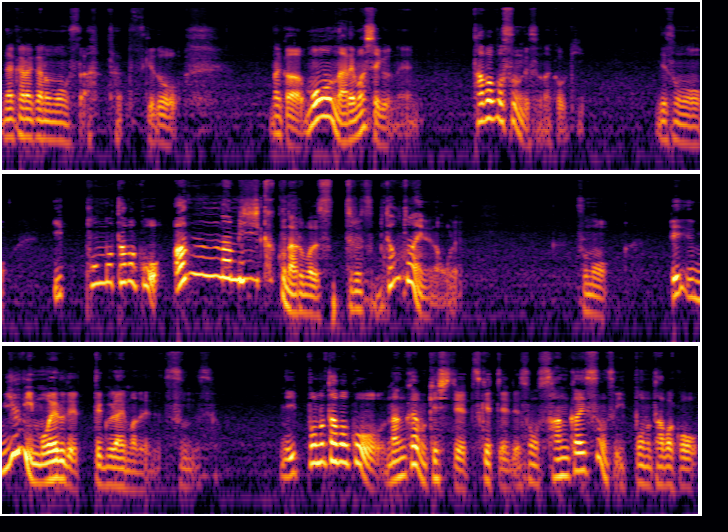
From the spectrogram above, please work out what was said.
なかなかのモンスターなんですけど、なんかもう慣れましたけどね、タバコ吸うんですよ、中置き。で、その、一本のタバコをあんな短くなるまで吸ってるやつ見たことないねんな、俺。その、え、指燃えるでってぐらいまで吸うんですよ。で、一本のタバコを何回も消してつけて、で、その3回吸うんですよ、一本のタバコを。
